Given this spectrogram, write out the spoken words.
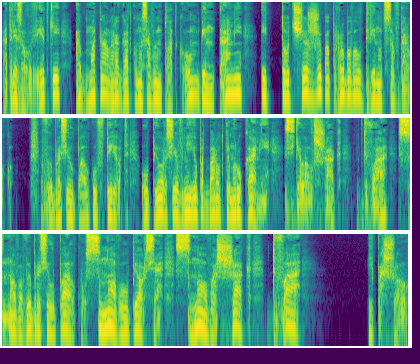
отрезал ветки, обмотал рогатку носовым платком, бинтами и тотчас же попробовал двинуться в дорогу. Выбросил палку вперед, уперся в нее подбородком руками, сделал шаг, два, снова выбросил палку, снова уперся, снова шаг, два. И пошел,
